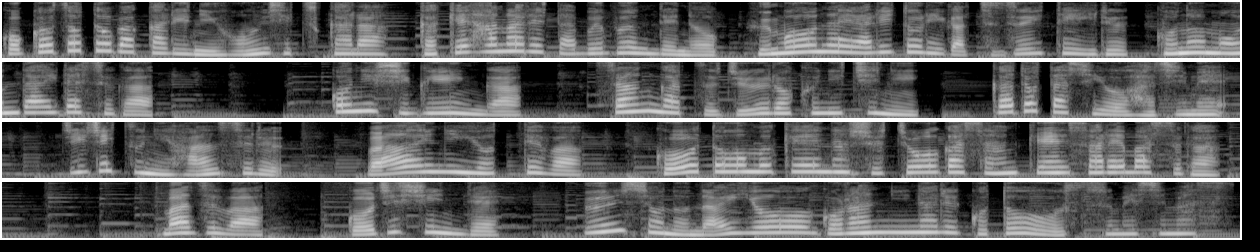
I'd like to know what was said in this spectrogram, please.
ここぞとばかりに本質からかけ離れた部分での不毛なやりとりが続いているこの問題ですが、小西議員が3月16日に門田氏をはじめ事実に反する場合によっては口頭無形な主張が散見されますが、まずはご自身で文書の内容をご覧になることをお勧めします。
